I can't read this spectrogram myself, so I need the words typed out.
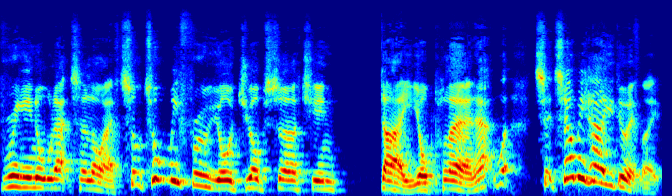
bringing all that to life? So talk me through your job searching day, your plan. How, what, so tell me how you do it, mate.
